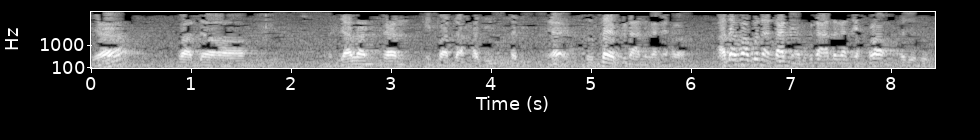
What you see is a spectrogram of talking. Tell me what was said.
ya pada menjalankan ibadah haji tadi ya selesai berkenaan dengan ihram. Ada apa-apa nak tanya berkenaan dengan ihram saja dulu.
